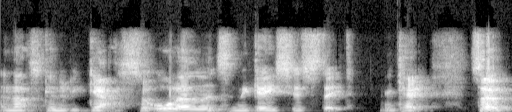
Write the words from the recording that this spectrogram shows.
and that's going to be gas. So all elements in the gaseous state. Okay, so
